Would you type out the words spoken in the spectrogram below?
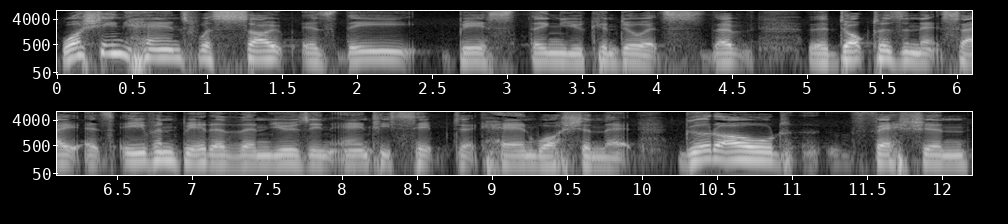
washing hands with soap is the best thing you can do. It's the, the doctors in that say it's even better than using antiseptic hand wash in that. Good old fashioned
